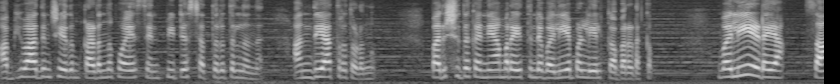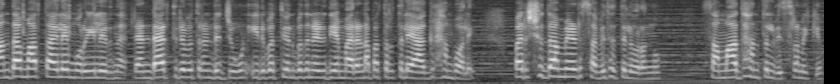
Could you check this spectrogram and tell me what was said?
അഭിവാദ്യം ചെയ്തും കടന്നുപോയ സെന്റ് പീറ്റേഴ്സ് ചത്തുരത്തിൽ നിന്ന് അന്ത്യയാത്ര തുടങ്ങും. പരിശുദ്ധ കന്യാമറയത്തിന്റെ വലിയ പള്ളിയിൽ കബറടക്കം. വലിയ ഇടയ സാന്താമാർത്തായിലെ മുറിയിലിരുന്ന് രണ്ടായിരത്തി ഇരുപത്തിരണ്ട് ജൂൺ ഇരുപത്തിയൊൻപതിന് എഴുതിയ മരണപത്രത്തിലെ ആഗ്രഹം പോലെ പരിശുദ്ധ അമ്മയുടെ സവിധത്തിൽ ഉറങ്ങൂ. സമാധാനത്തിൽ വിശ്രമിക്കും.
